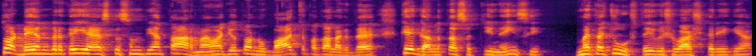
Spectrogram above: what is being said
ਤੁਹਾਡੇ ਅੰਦਰ ਕਈ ਇਸ ਕਿਸਮ ਦੀਆਂ ਧਾਰਨਾਵਾਂ ਜੋ ਤੁਹਾਨੂੰ ਬਾਅਦ ਚ ਪਤਾ ਲੱਗਦਾ ਹੈ ਕਿ ਇਹ ਗੱਲ ਤਾਂ ਸੱਚੀ ਨਹੀਂ ਸੀ। ਮੈਂ ਤਾਂ ਝੂਠ ਤੇ ਹੀ ਵਿਸ਼ਵਾਸ ਕਰੀ ਗਿਆ।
